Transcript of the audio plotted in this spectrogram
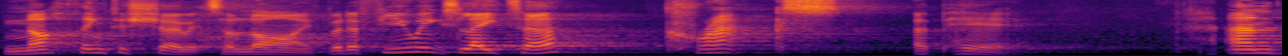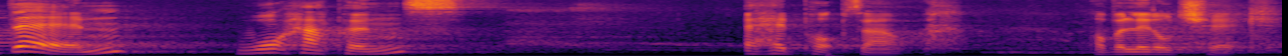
Nothing to show it's alive. But a few weeks later, cracks appear. And then what happens? A head pops out of a little chick.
